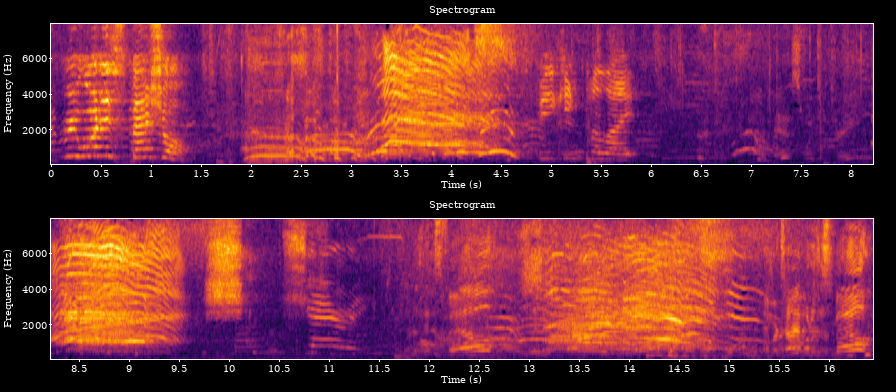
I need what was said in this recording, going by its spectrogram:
Everyone is special. Speaking polite. Yes, one, two, three. Sh- sharing. What does it spell? One more what does it spell?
